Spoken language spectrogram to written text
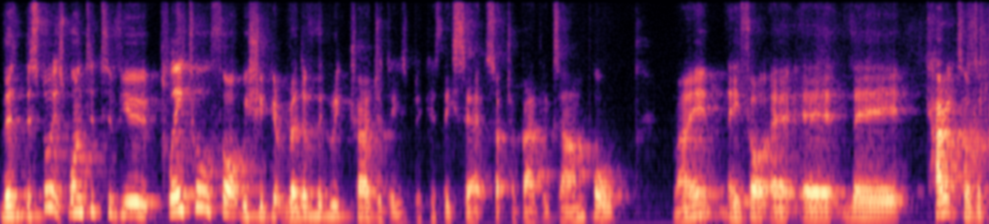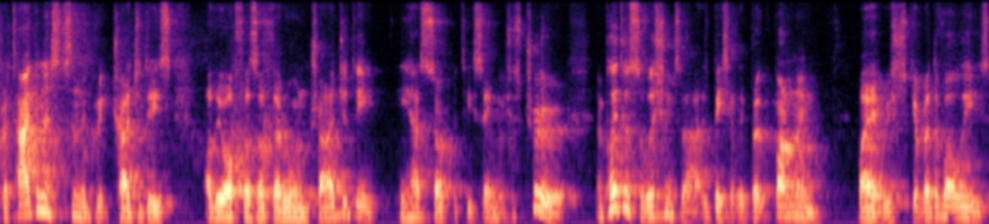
The, the Stoics wanted to view Plato thought we should get rid of the Greek tragedies because they set such a bad example, right? They thought uh, uh, the characters, the protagonists in the Greek tragedies, are the authors of their own tragedy. He has Socrates saying, which is true. And Plato's solution to that is basically book burning. Like we should get rid of all these.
